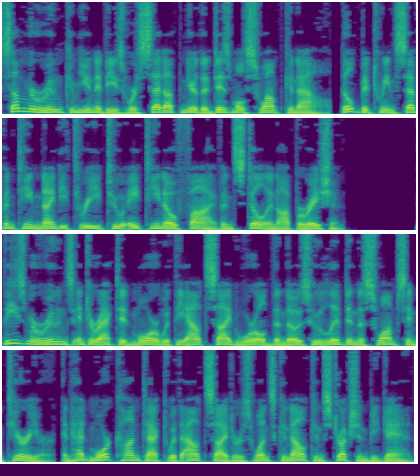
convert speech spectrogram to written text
Some Maroon communities were set up near the Dismal Swamp Canal, built between 1793–1805 and still in operation. These Maroons interacted more with the outside world than those who lived in the swamp's interior, and had more contact with outsiders once canal construction began.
